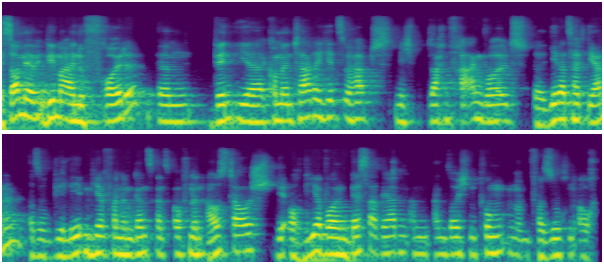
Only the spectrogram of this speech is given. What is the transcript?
Es war mir wie immer eine Freude. Ähm, wenn ihr Kommentare hierzu habt, mich Sachen fragen wollt, äh, jederzeit gerne. Also wir leben hier von einem ganz, ganz offenen Austausch. Auch wir wollen besser werden an, an solchen Punkten und versuchen auch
